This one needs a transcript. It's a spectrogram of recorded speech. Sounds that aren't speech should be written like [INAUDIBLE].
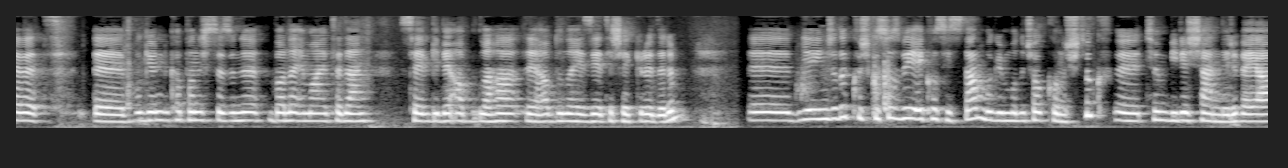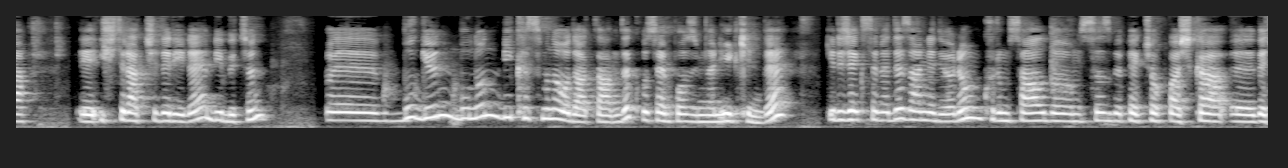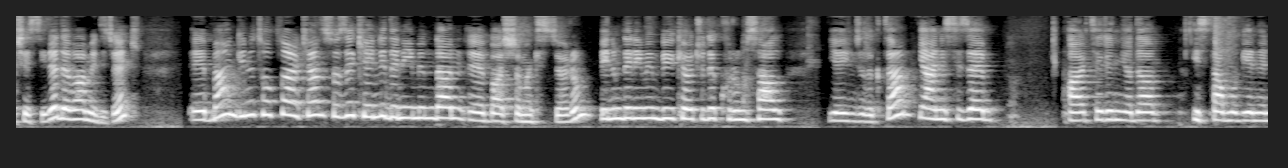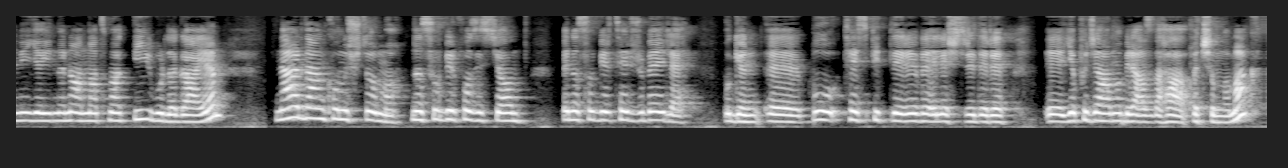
Evet, e, bugün kapanış sözünü bana emanet eden sevgili Abdullah'a, e, Abdullah teşekkür ederim. E, yayıncılık kuşkusuz bir ekosistem. Bugün bunu çok konuştuk. E, tüm bileşenleri veya e, iştirakçileriyle bir bütün. E, bugün bunun bir kısmına odaklandık bu sempozyumların ilkinde. Gelecek sene de zannediyorum kurumsal, bağımsız ve pek çok başka e, veçesiyle devam edecek. E, ben günü toplarken söze kendi deneyimimden e, başlamak istiyorum. Benim deneyimim büyük ölçüde kurumsal yayıncılıkta. Yani size Arter'in ya da İstanbul Bienali'nin yayınlarını anlatmak değil burada gayem. Nereden konuştuğumu, nasıl bir pozisyon ve nasıl bir tecrübeyle bugün e, bu tespitleri ve eleştirileri e, yapacağımı biraz daha açımlamak.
